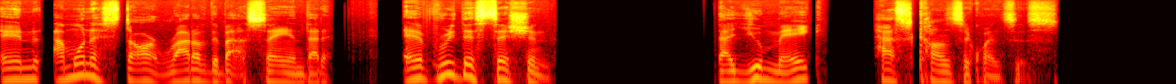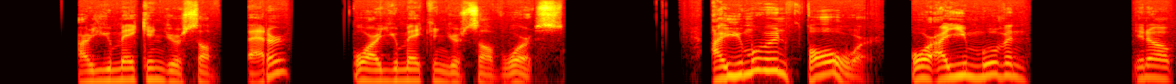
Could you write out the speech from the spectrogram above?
And I'm going to start right off the bat saying that every decision that you make has consequences. Are you making yourself better or are you making yourself worse? Are you moving forward or are you moving, you know,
